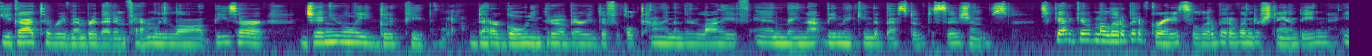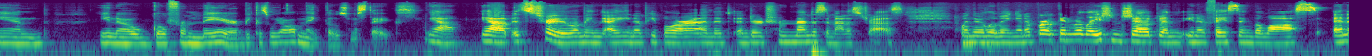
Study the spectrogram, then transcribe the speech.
you got to remember that in family law these are genuinely good people yeah. that are going through a very difficult time in their life and may not be making the best of decisions so you got to give them a little bit of grace, a little bit of understanding, and you know go from there because we all make those mistakes. Yeah, yeah, it's true. I mean, I, you know, people are under, under a tremendous amount of stress when they're mm-hmm. living in a broken relationship and you know facing the loss and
